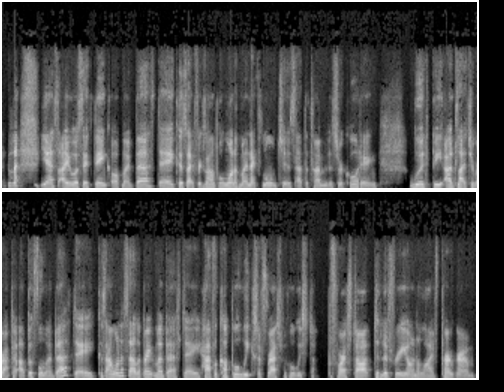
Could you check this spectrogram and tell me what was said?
yes, I also think of my birthday because, like for example, one of my next launches at the time of this recording would be I'd like to wrap it up before my birthday because I want to celebrate my birthday, have a couple of weeks of rest before we start before I start delivery on a live program.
